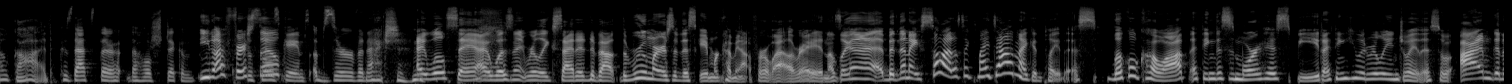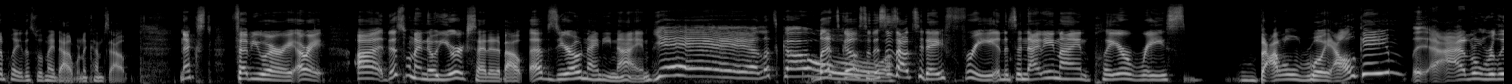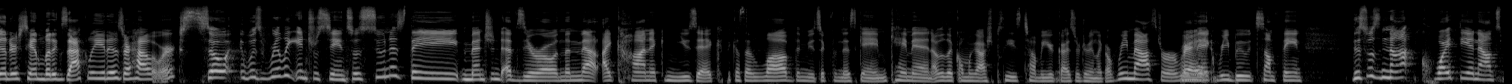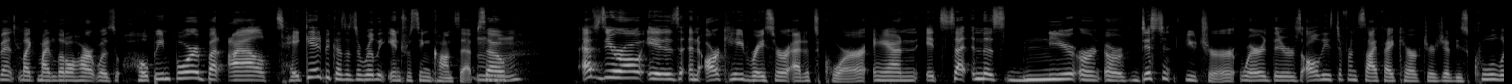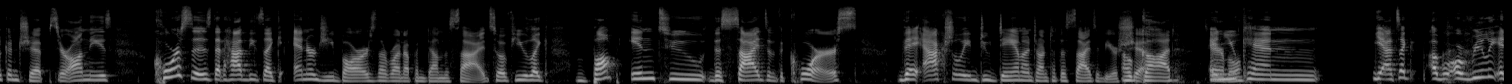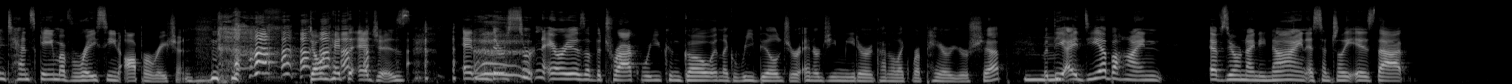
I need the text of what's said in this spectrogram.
Oh God. because that's the the whole shtick of You know, at the first Souls though, games. Observe in action. I will say I wasn't really excited about the rumors of this game were coming out for a while, right? And I was like, eh. but then I saw it. I was like, my dad and I could play this local co-op. I think this is more his speed. I think he would really enjoy this. So I'm gonna play this with my dad when it comes out next February. All right, uh, this one I know you're excited about. F 99 yeah, let's go. Let's go. So this is out today, free, and it's a 99 player race battle royale game. I don't really understand what exactly it is or how it works. So it was really interesting. So as soon as they mentioned F Zero and then that iconic music, because I love the music from this game, came in, I was like, oh my gosh, please tell me you guys are doing like a remaster or a Right. remake, reboot, something. This was not quite the announcement like my little heart was hoping for, but I'll take it because it's a really interesting concept. So mm-hmm. F Zero is an arcade racer at its core, and it's set in this near or, or distant future where there's all these different sci fi characters. You have these cool looking ships. You're on these courses that have these like energy bars that run up and down the side. So if you like bump into the sides of the course, they actually do damage onto the sides of your ship. Oh ship. God, And you can, yeah, it's like a, a really intense game of racing operation. Don't hit the edges. And there's certain areas of the track where you can go and like rebuild your energy meter and kind of like repair your ship. But the idea behind F 99 essentially is that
